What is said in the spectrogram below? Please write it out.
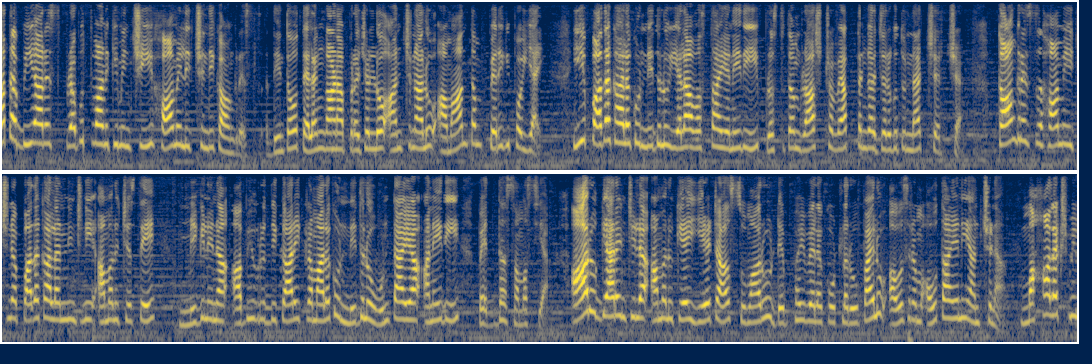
గత బీఆర్ఎస్ ప్రభుత్వానికి మించి హామీలిచ్చింది కాంగ్రెస్. దీంతో తెలంగాణ ప్రజల్లో అంచనాలు అమాంతం పెరిగిపోయాయి. ఈ పథకాలకు నిధులు ఎలా వస్తాయనేది ప్రస్తుతం రాష్ట్ర వ్యాప్తంగా జరుగుతున్న చర్చ. కాంగ్రెస్ హామీ ఇచ్చిన పథకాలన్నింటినీ అమలు చేస్తే మిగిలిన అభివృద్ధి కార్యక్రమాలకు నిధులు ఉంటాయా అనేది పెద్ద సమస్య. ఆరు గ్యారంటీల అమలుకే ఏటా సుమారు డెబ్బై వేల కోట్ల రూపాయలు అవసరం అవుతాయని అంచనా. మహాలక్ష్మి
